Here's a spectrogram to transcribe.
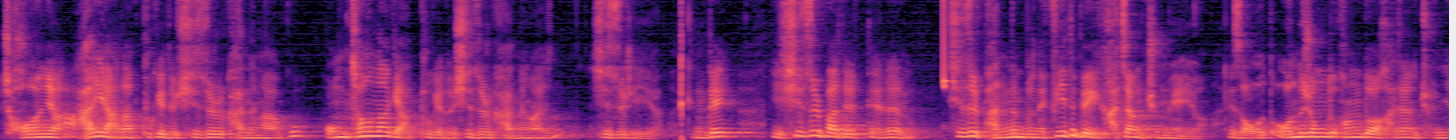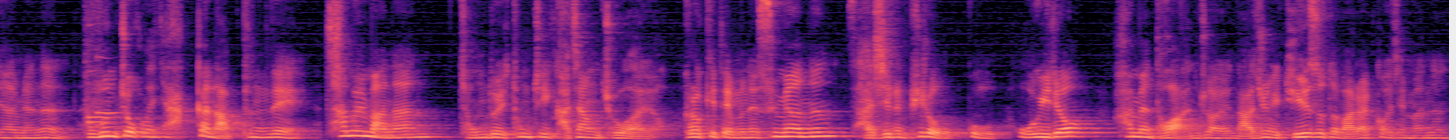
전혀 아예 안 아프게도 시술 가능하고 엄청나게 아프게도 시술 가능한 시술이에요. 근데 이 시술 받을 때는 시술 받는 분의 피드백이 가장 중요해요. 그래서 어, 어느 정도 강도가 가장 좋냐면은 부분적으로 약간 아픈데 참을 만한 정도의 통증이 가장 좋아요. 그렇기 때문에 수면은 사실은 필요 없고 오히려 하면 더 안 좋아요. 나중에 뒤에서도 말할 거지만은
